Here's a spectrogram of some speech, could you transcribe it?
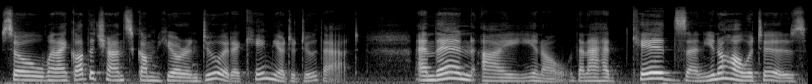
So when I got the chance to come here and do it, I came here to do that. And then I, you know, then I had kids, and you know how it is.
